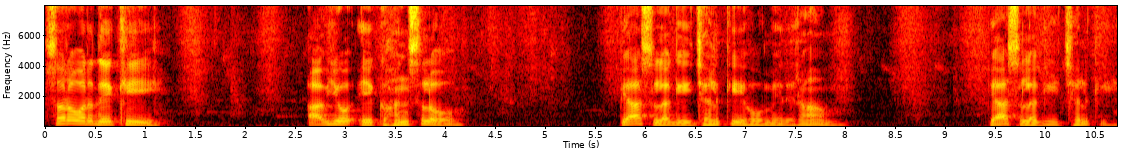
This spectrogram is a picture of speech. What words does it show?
સરોવર દેખી આવ્યો એક હંસલો. પ્યાસ લગી ઝલકી હો મેરે રામ. પ્યાસ લગી ઝલકી.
